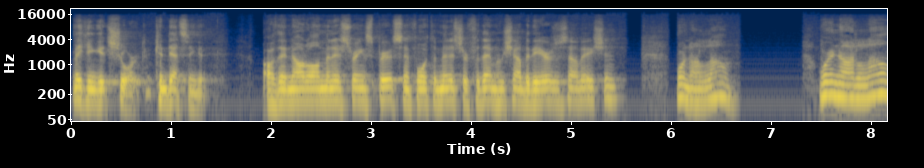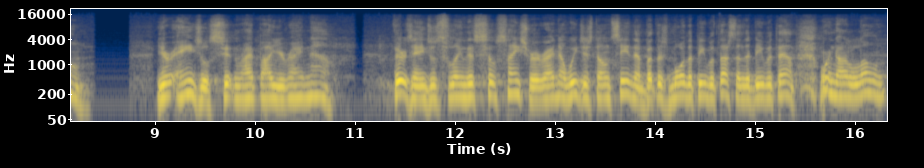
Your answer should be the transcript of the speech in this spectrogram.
making it short, condensing it. Are they not all ministering spirits sent forth to minister for them who shall be the heirs of salvation? We're not alone. We're not alone. Your angel's sitting right by you right now. There's angels filling this sanctuary right now. We just don't see them, but there's more to be with us than to be with them. We're not alone.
